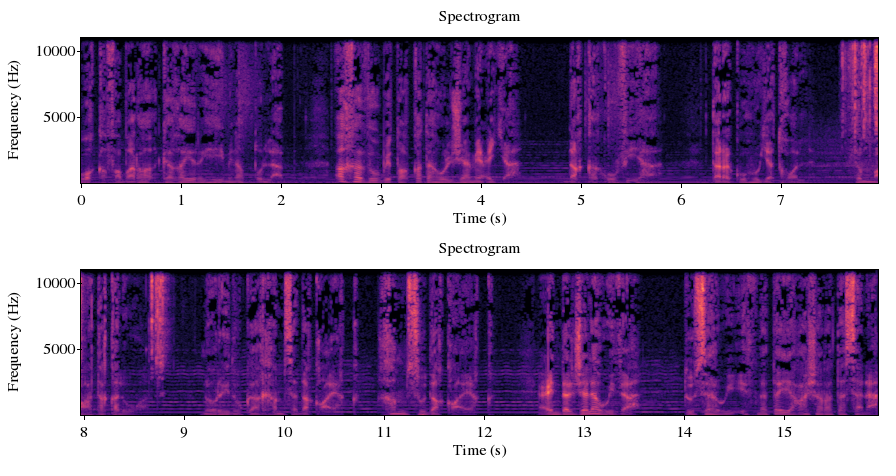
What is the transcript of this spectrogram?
وقف براء كغيره من الطلاب أخذوا بطاقته الجامعية دققوا فيها تركوه يدخل ثم اعتقلوه. نريدك خمس دقائق خمس دقائق. عند الجلاوذة تساوي اثنتي عشرة سنة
